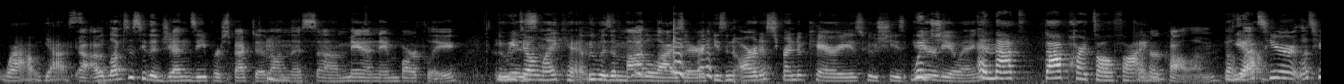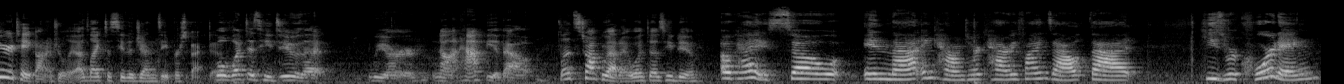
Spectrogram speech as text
wow, yes. Yeah, I would love to see the Gen Z perspective on this um, man named Barkley. who We is- don't like him. Who is a modelizer. He's an artist friend of Carrie's who she's Which- interviewing and that's that part's all fine. her column. But Yeah. let's hear let's hear your take on it, Julia. I'd like to see the Gen Z perspective. Well, what does he do that we are not happy about. Let's talk about it. What does he do? Okay, so in that encounter, Carrie finds out that he's recording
